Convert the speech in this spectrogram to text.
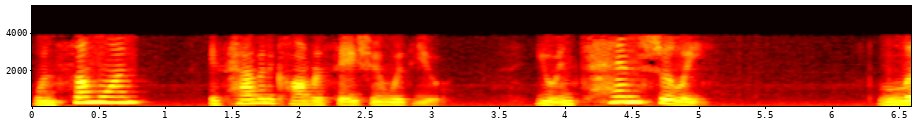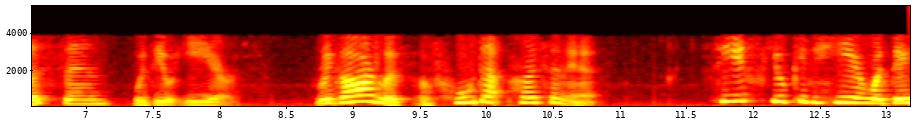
When someone is having a conversation with you, you intentionally listen with your ears, regardless of who that person is. See if you can hear what they're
